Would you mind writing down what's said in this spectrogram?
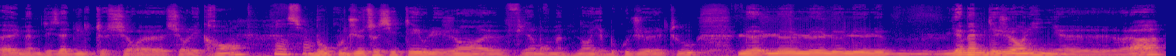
euh, et même des adultes sur euh, sur l'écran. Bien sûr. Beaucoup de jeux de société où les gens, euh, finalement, maintenant, il y a beaucoup de jeux et tout. Le, le, le, il y a même des jeux en ligne, euh, voilà.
